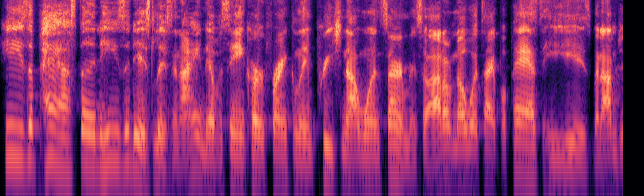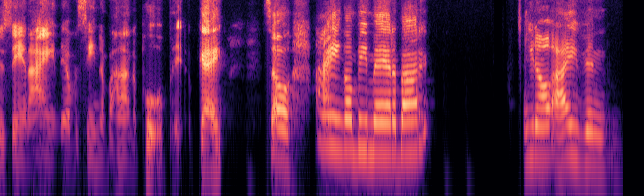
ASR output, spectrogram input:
he's a pastor and he's a this. Listen, I ain't never seen Kirk Franklin preach not one sermon, so I don't know what type of pastor he is, but I'm just saying I ain't never seen him behind the pulpit. Okay, so I ain't gonna be mad about it. You know, I even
